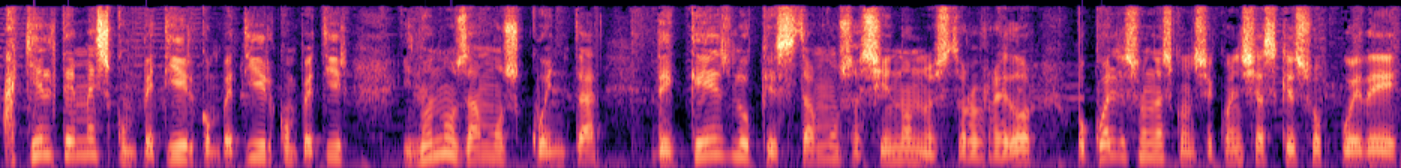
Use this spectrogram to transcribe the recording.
Aquí el tema es competir, competir, competir, y no nos damos cuenta de qué es lo que estamos haciendo a nuestro alrededor, o cuáles son las consecuencias que eso puede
